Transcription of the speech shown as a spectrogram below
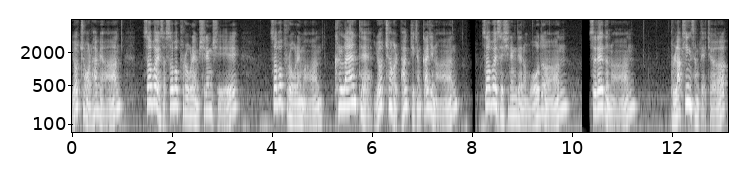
요청을 하면 서버에서 서버 프로그램 실행 시 서버 프로그램은 클라이언트의 요청을 받기 전까지는 서버에서 실행되는 모든 스레드는 블락킹 상태, 즉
